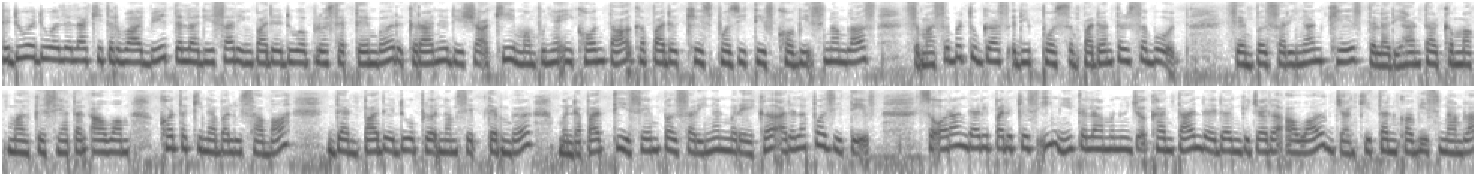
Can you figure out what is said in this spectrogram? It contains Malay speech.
Kedua-dua lelaki terbabit telah disaring pada 20 September kerana disyaki mempunyai kontak kepada kes positif COVID-19 semasa bertugas di pos sempadan tersebut. Sampel saringan kes telah dihantar ke Makmal Kesihatan Awam Kota Kinabalu Sabah dan pada 26 September mendapati sampel saringan mereka adalah positif. Seorang daripada kes ini telah menunjukkan tanda dan gejala awal jangkitan COVID-19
